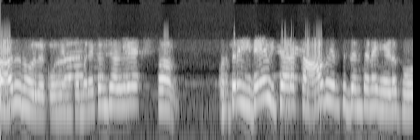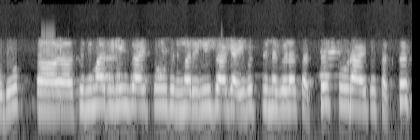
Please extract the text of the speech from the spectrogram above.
ಕಾದು ನೋಡ್ಬೇಕು. ಹೇಮಕುಮಾರ್ ಯಾಕಂತ ಹೇಳಿದ್ರೆ ಒಂಥರ ಇದೇ ವಿಚಾರ ಕಾವು ಇರ್ತದೆ ಅಂತಾನೆ ಹೇಳಬಹುದು. ಸಿನಿಮಾ ರಿಲೀಸ್ ಆಯ್ತು. ಸಿನಿಮಾ ರಿಲೀಸ್ ಆಗಿ ಐವತ್ತು ದಿನಗಳ ಸಕ್ಸಸ್ ಕೂಡ ಆಯ್ತು. ಸಕ್ಸಸ್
